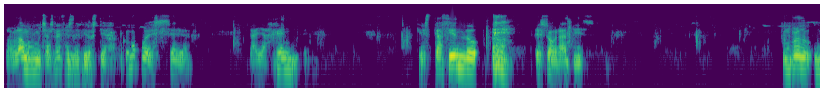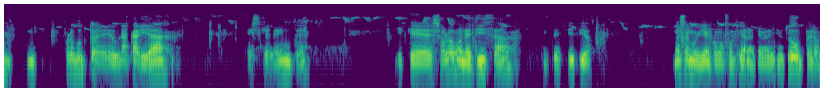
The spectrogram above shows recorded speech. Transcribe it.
lo hablamos muchas veces, decir, hostia, ¿cómo puede ser que haya gente que esté haciendo eso gratis? Un, producto de una calidad excelente y que solo monetiza, en principio, no sé muy bien cómo funciona el tema de YouTube, pero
